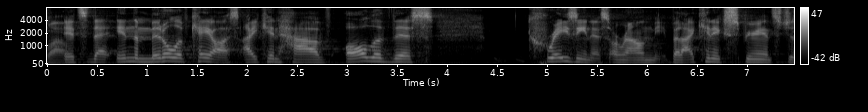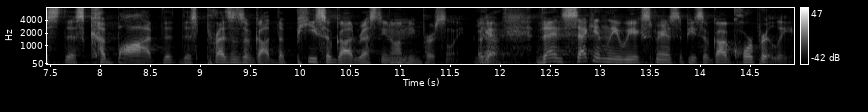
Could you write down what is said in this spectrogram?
Wow. It's that in the middle of chaos, I can have all of this craziness around me, but I can experience just this kabod, this presence of God, the peace of God resting on me mm. personally. Okay. Yeah. Then, secondly, we experience the peace of God corporately.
